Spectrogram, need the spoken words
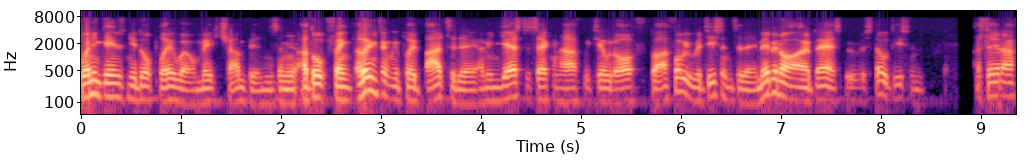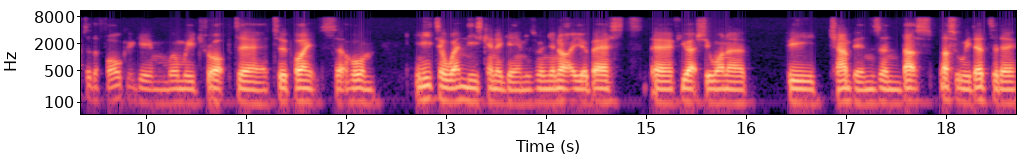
winning games when you don't play well makes champions. I mean, I don't think, I don't think we played bad today. I mean, yes, the second half we tailed off, but I thought we were decent today. Maybe not our best, but we were still decent. I said after the Falkirk game when we dropped uh, two points at home, you need to win these kind of games when you're not at your best uh, if you actually want to be champions, and that's that's what we did today.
